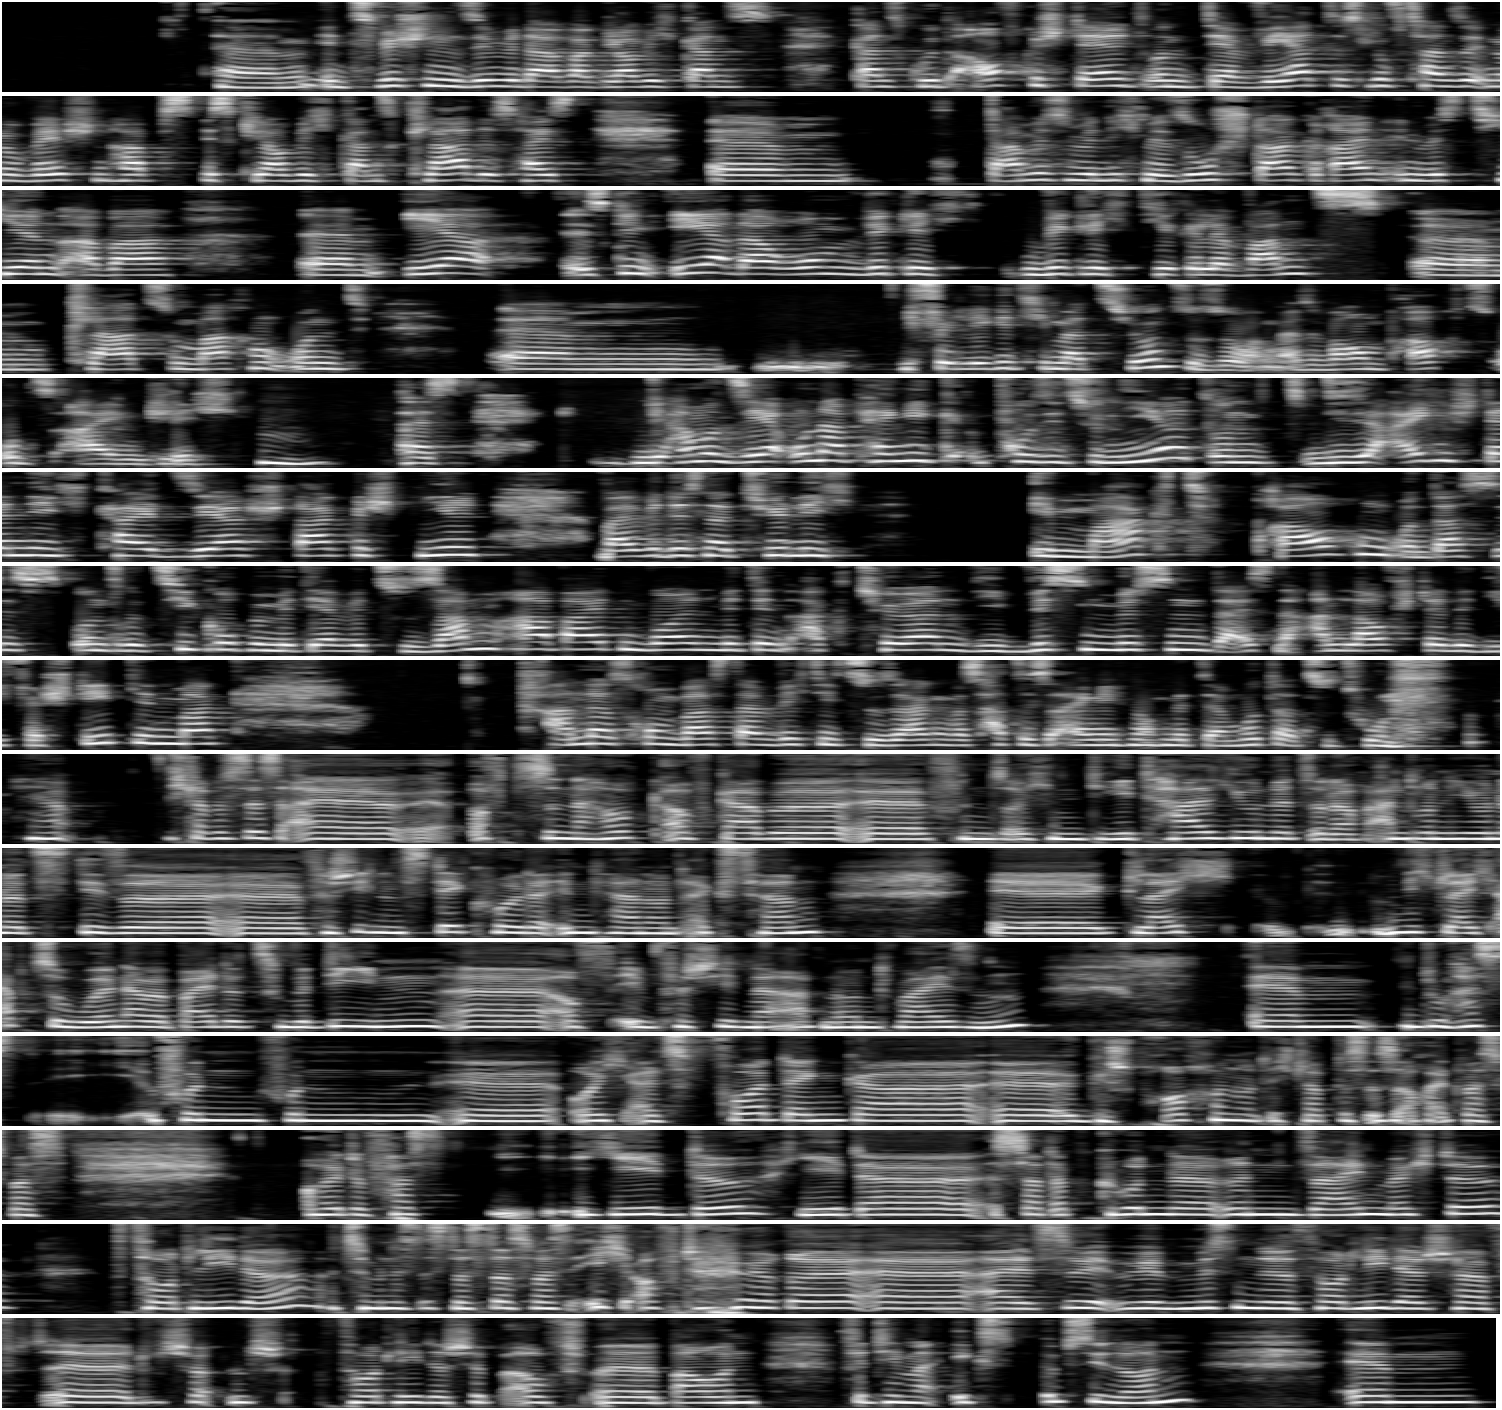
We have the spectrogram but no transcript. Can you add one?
Ähm, inzwischen sind wir da aber, glaube ich, ganz, ganz gut aufgestellt und der Wert des Lufthansa Innovation Hubs ist, glaube ich, ganz klar. Das heißt, ähm, da müssen wir nicht mehr so stark rein investieren, aber ähm, eher, es ging eher darum, wirklich, wirklich die Relevanz ähm, klar zu machen und ähm, für Legitimation zu sorgen. Also warum braucht es uns eigentlich? Mhm. Das heißt, wir haben uns sehr unabhängig positioniert und diese Eigenständigkeit sehr stark gespielt, weil wir das natürlich im Markt brauchen. Und das ist unsere Zielgruppe, mit der wir zusammenarbeiten wollen, mit den Akteuren, die wissen müssen, da ist eine Anlaufstelle, die versteht den Markt. Andersrum war es dann wichtig zu sagen, was hat es eigentlich noch mit der Mutter zu tun? Ja. Ich glaube, es ist äh, oft so eine Hauptaufgabe äh, von solchen Digital-Units oder auch anderen Units, diese äh, verschiedenen Stakeholder, intern und extern, äh, gleich, nicht gleich abzuholen, aber beide zu bedienen äh, auf eben verschiedene Arten und Weisen. Ähm, du hast von, von äh, euch als Vordenker äh, gesprochen und ich glaube, das ist auch etwas, was heute fast jede, jeder Startup-Gründerin sein möchte. Thought Leader. Zumindest ist das das, was ich oft höre, äh, als wir, wir müssen eine Thought Leadership, äh, Thought Leadership aufbauen für Thema XY. Ähm,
